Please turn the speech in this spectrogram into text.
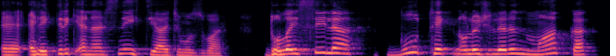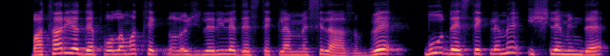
e, elektrik enerjisine ihtiyacımız var. Dolayısıyla bu teknolojilerin muhakkak batarya depolama teknolojileriyle desteklenmesi lazım ve bu destekleme işleminde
